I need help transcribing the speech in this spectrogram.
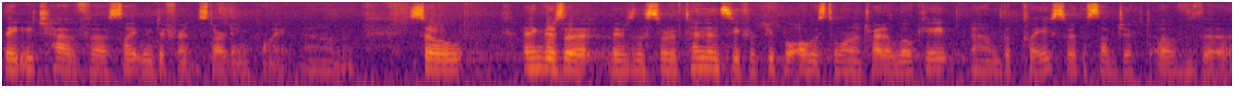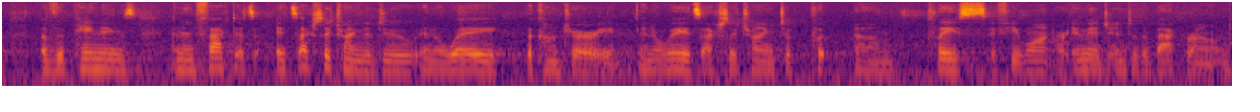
they each have a slightly different starting point. Um, so I think there's a there's this sort of tendency for people always to want to try to locate um, the place or the subject of the of the paintings, and in fact, it's it's actually trying to do in a way the contrary. In a way, it's actually trying to put um, place, if you want, or image into the background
